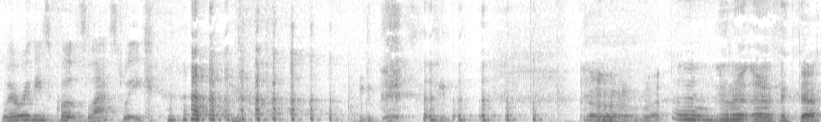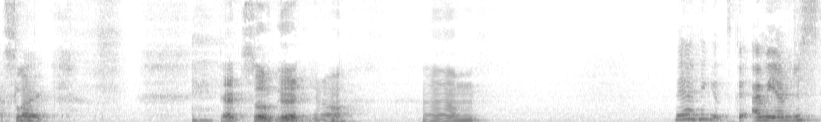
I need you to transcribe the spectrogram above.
Where were these quotes last week? Oh, but, and, I, and I think that's like, that's so good, you know? Um, yeah, I think it's good. I mean, I'm just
